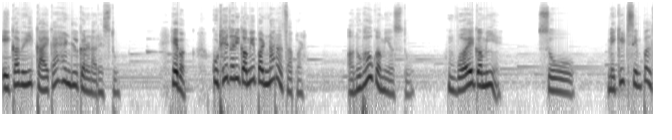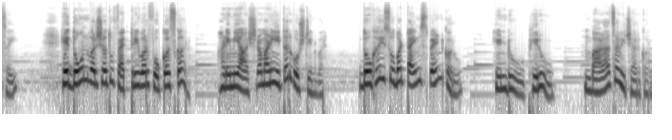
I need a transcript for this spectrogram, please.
एका वेळी काय काय हँडल करणार आहेस तू? हे बघ कुठेतरी कमी पडणारच आपण. अनुभव कमी असतो. वय कमी आहे. So make it simple Sai हे दोन वर्ष तू फॅक्टरीवर फोकस कर आणि मी आश्रम आणि इतर गोष्टींवर. दोघंही सोबत टाईम स्पेंड करू. हिंडू फिरू बाळाचा विचार करू.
